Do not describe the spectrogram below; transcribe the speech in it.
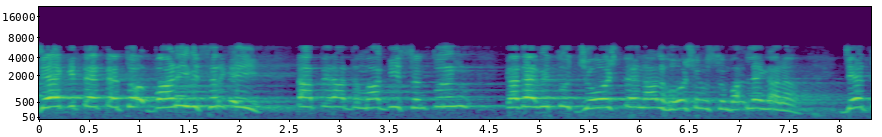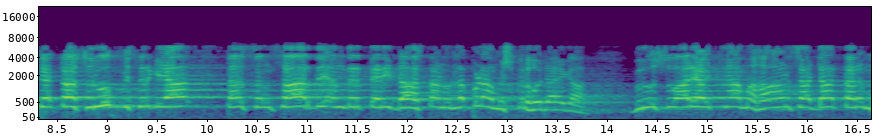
ਜੇ ਕਿਤੇ ਤੇਥੋਂ ਬਾਣੀ ਵਿਸਰ ਗਈ, ਤਾਂ ਤੇਰਾ ਦਿਮਾਗੀ ਸੰਤੁਲਨ ਕਦੇ ਵੀ ਤੂੰ ਜੋਸ਼ ਦੇ ਨਾਲ ਹੋਸ਼ ਨੂੰ ਸੰਭਾਲੇਗਾ ਨਾ। ਜੇ ਤੇ ਸਰੂਪ ਵਿਸਰ ਗਿਆ, ਤਾਂ ਸੰਸਾਰ ਦੇ ਅੰਦਰ ਤੇਰੀ ਦਾਸਤਾਂ ਨੂੰ ਲੱਭਣਾ ਮੁਸ਼ਕਲ ਹੋ ਜਾਏਗਾ। ਗੁਰੂ ਸਵਾਰਿਓ, ਇਤਨਾ ਮਹਾਨ ਸਾਡਾ ਧਰਮ,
